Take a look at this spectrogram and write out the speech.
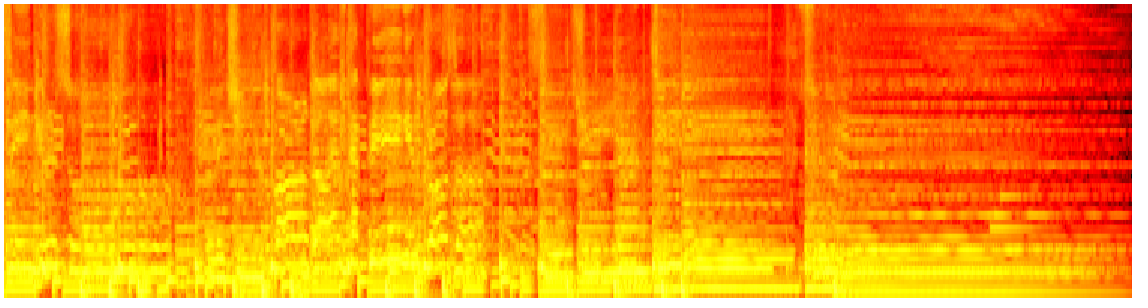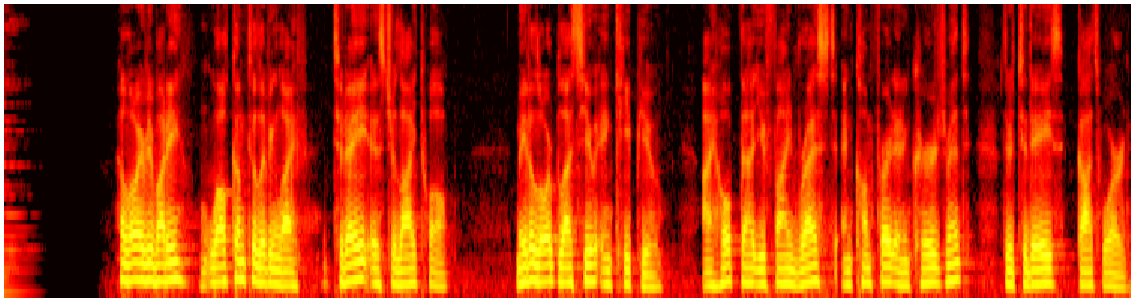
single soul. And stepping in closer. Hello, everybody. Welcome to Living Life. Today is July 12th. May the Lord bless you and keep you. I hope that you find rest and comfort and encouragement through today's God's Word.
